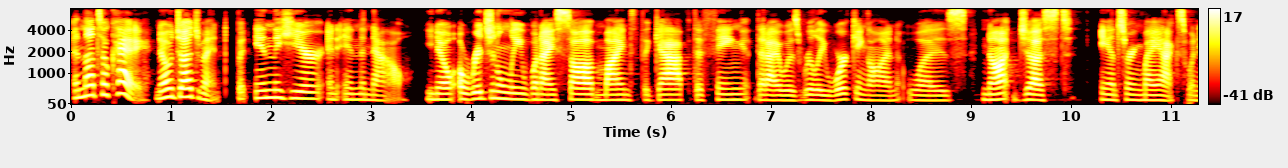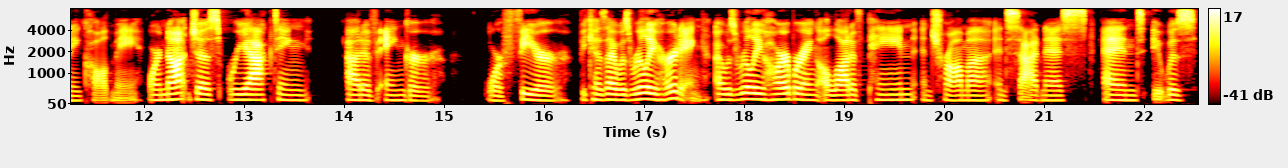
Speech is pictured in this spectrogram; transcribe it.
And that's okay. No judgment, but in the here and in the now. You know, originally when I saw Mind the Gap, the thing that I was really working on was not just answering my ex when he called me or not just reacting out of anger or fear because I was really hurting. I was really harboring a lot of pain and trauma and sadness. And it was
